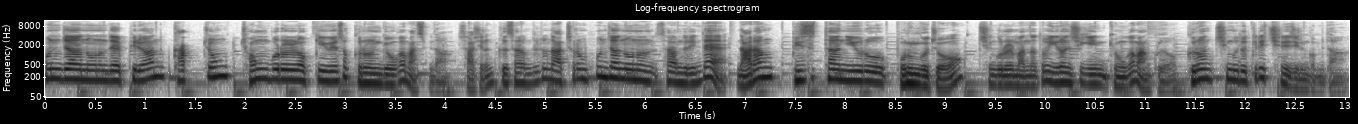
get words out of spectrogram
혼자 노는 데 필요한 각종 정보를 얻기 위해서 그러는 경우가 많습니다. 사실은 그 사람들도 나처럼 혼자 노는 사람들인데 나랑 비슷한 이유로 보는 거죠. 친구를 만나도 이런 식인 경우가 많고요. 그런 친구들끼리 친해지는 겁니다.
